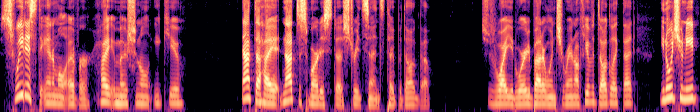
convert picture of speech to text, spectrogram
Sweetest animal ever. High emotional EQ. Not the high, not the smartest uh, street sense type of dog, though. Which is why you'd worry about her when she ran off. You have a dog like that. You know what you need,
